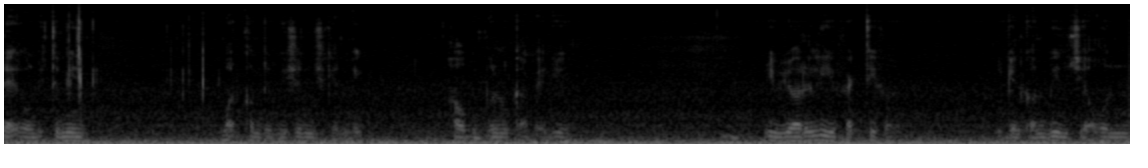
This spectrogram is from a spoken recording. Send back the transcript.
that will determine what contribution you can make, how people look up at you. If you are really effective, ah, you can convince your own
